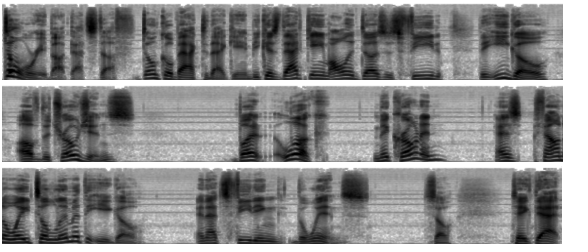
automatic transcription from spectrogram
don't worry about that stuff. Don't go back to that game because that game, all it does is feed the ego of the Trojans. But look, Mick Cronin has found a way to limit the ego, and that's feeding the wins. So take that.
